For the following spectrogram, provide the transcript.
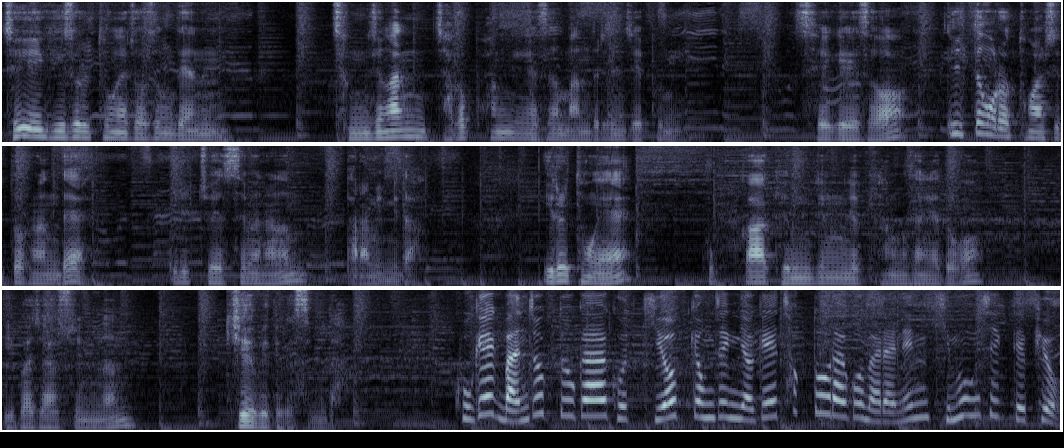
저희의 기술을 통해 조성된 청정한 작업 환경에서 만들어진 제품이 세계에서 1등으로 통할 수 있도록 하는데 일조했으면 하는 바람입니다. 이를 통해 국가 경쟁력 향상에도 이바지할 수 있는 기업이 되겠습니다. 고객 만족도가 곧 기업 경쟁력의 척도라고 말하는 김홍식 대표.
